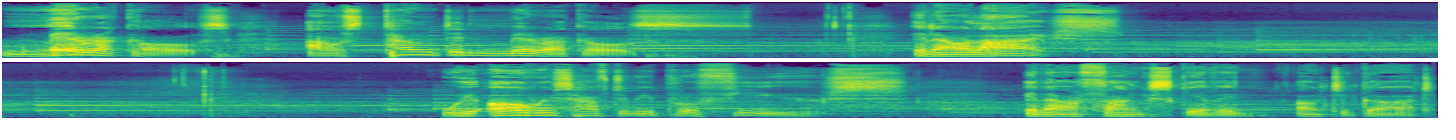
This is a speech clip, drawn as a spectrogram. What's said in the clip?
miracles, outstanding miracles in our lives. We always have to be profuse in our thanksgiving unto God.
